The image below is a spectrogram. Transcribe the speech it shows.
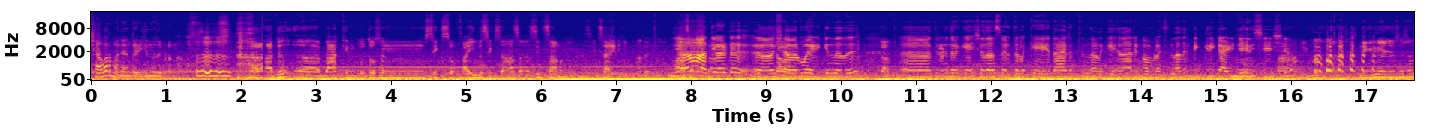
ഷവർമ ഞാൻ കഴിക്കുന്നത് ഇവിടെ നിന്നാണ് അത് ബാക്ക് ഇൻ ടൂ തൗസൻഡ് സിക്സോ ഫൈവ് സിക്സ് ആ സിക്സ് ആണെന്നോ സിക്സ് ആയിരിക്കും. അതെ. ഞാൻ. ആദ്യമായിട്ട് ഷവർമ. കഴിക്കുന്നത് തിരുവനന്തപുരം കേശവദാസ് അടുത്തുള്ള കേദാരത്തിൽ നിന്നാണ്. കേദാരം കോംപ്ലക്സ് അത് ഡിഗ്രി കഴിഞ്ഞതിന് ശേഷം. ഡിഗ്രി കഴിഞ്ഞ ശേഷം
